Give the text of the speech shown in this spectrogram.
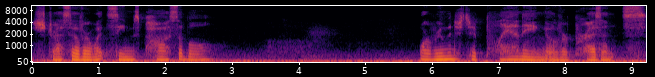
Stress over what seems possible or ruminative planning over presence.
